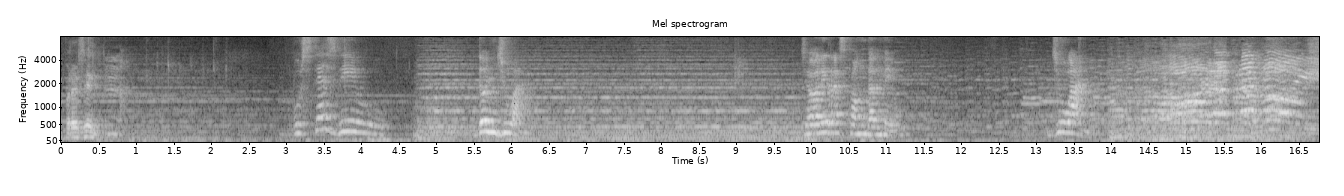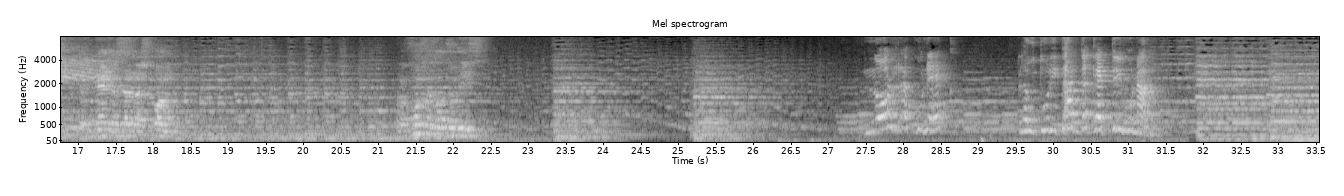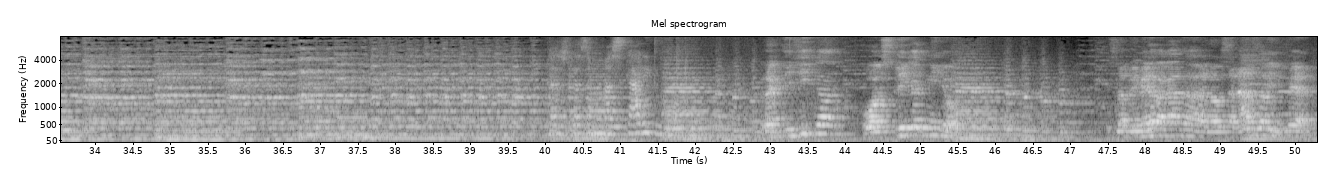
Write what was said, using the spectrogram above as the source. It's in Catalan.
Em presento. No. Vostè es diu... Don Joan. Jo li responc del meu. Joan. Tenia se respon. Refuses el judici. No reconec l'autoritat d'aquest tribunal. Que es desemmascari tothom. Rectifica o explica't millor. És la primera vegada en els anals de l'infern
